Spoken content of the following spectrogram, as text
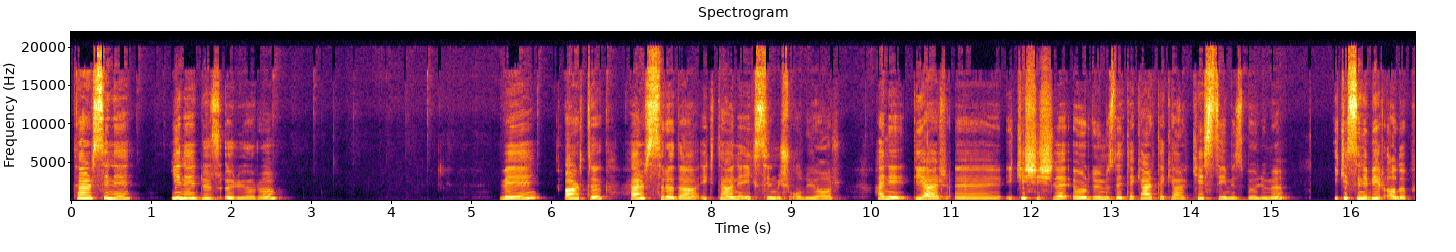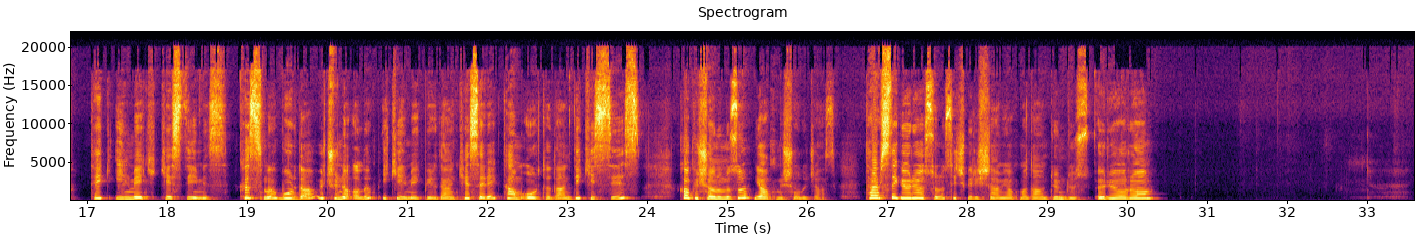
tersini yine düz örüyorum. Ve artık her sırada iki tane eksilmiş oluyor. Hani diğer e, iki şişle ördüğümüzde teker teker kestiğimiz bölümü ikisini bir alıp tek ilmek kestiğimiz kısmı burada üçünü alıp iki ilmek birden keserek tam ortadan dikişsiz kapüşonumuzu yapmış olacağız. Terste görüyorsunuz hiçbir işlem yapmadan dümdüz örüyorum.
